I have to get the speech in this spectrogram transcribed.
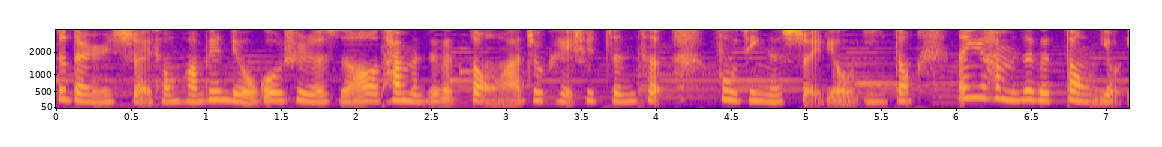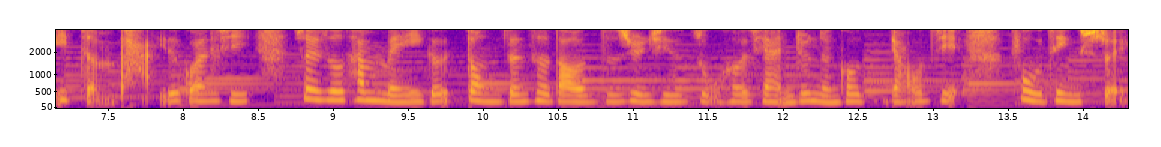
就等于水从旁边流过去的时候，他们这个洞啊就可以去侦测附近的水流移动。那因为他们这个洞有一整排的关系，所以说它每一个洞侦测到的资讯，其实组合起来，你就能够了解附近水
